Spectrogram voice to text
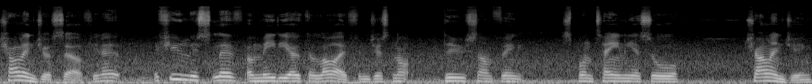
challenge yourself. You know, if you just live a mediocre life and just not do something spontaneous or challenging,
